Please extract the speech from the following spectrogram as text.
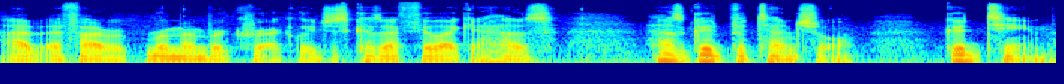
if I remember correctly, just because I feel like it has has good potential, good team.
